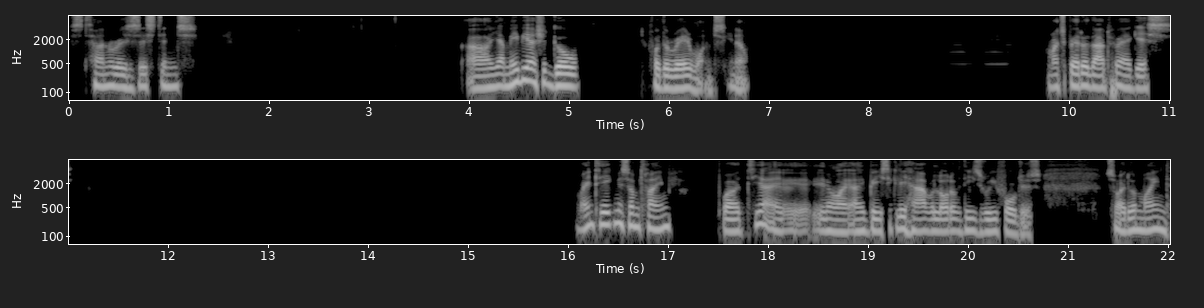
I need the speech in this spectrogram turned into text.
Stun resistance. Uh, yeah, maybe I should go for the rare ones, you know. Much better that way, I guess. Might take me some time, But yeah, I- you know, I, I basically have a lot of these reforges, so I don't mind.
